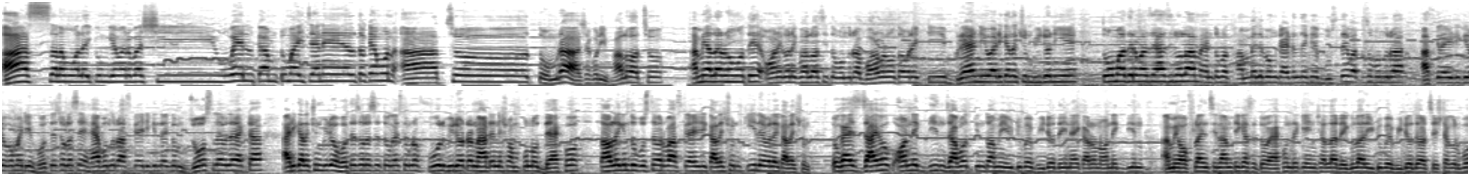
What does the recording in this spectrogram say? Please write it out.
আসসালামু আলাইকুম গেমারবাসী ওয়েলকাম টু মাই চ্যানেল তো কেমন আছো? তোমরা আশা করি ভালো আছো। আমি আল্লাহর রহমতে অনেক অনেক ভালো আছি। তো বন্ধুরা বরাবর মতো আবার একটি brand new ID collection video নিয়ে তোমাদের মাঝে হাজির হলাম অ্যান্ড তোমরা থাম্বেল এবং টাইটেল দেখে বুঝতেই পারতেছো বন্ধুরা, আজকের আইডি কীরকম আইডি হতে চলেছে। হ্যাঁ বন্ধুরা, আজকের আইডি কিন্তু একদম জোস লেভেলের একটা আইডি কালেকশন ভিডিও হতে চলেছে। তো গাছ তোমরা ফুল ভিডিওটা না টেনে সম্পূর্ণ দেখো, তাহলে কিন্তু বুঝতে পারব আজকের আইডি কালেকশন কি লেভেলের কালেকশন তো গাইজ যাই হোক, অনেক দিন যাবত কিন্তু আমি ইউটিউবে ভিডিও দেই নাই, কারণ অনেক দিন আমি অফলাইন ছিলাম, ঠিক আছে? তো এখন থেকে ইনশাল্লাহ রেগুলার ইউটিউবে ভিডিও দেওয়ার চেষ্টা করব।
